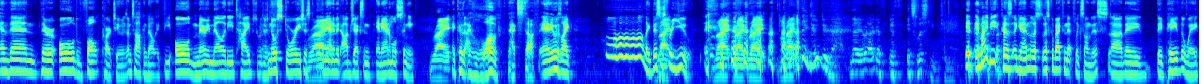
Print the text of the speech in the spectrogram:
and then their old vault cartoons. I'm talking about like the old Merrie Melody types, where there's no story, it's just Right. inanimate objects and, and animals singing. Right. Because I love that stuff, and it was like, oh, like this is for you. right. Right. Right. What Right. if they do do that? They, uh, if, if it's listening to you. It, it might be because again, let's let's go back to Netflix on this. Uh, they they paved the way,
